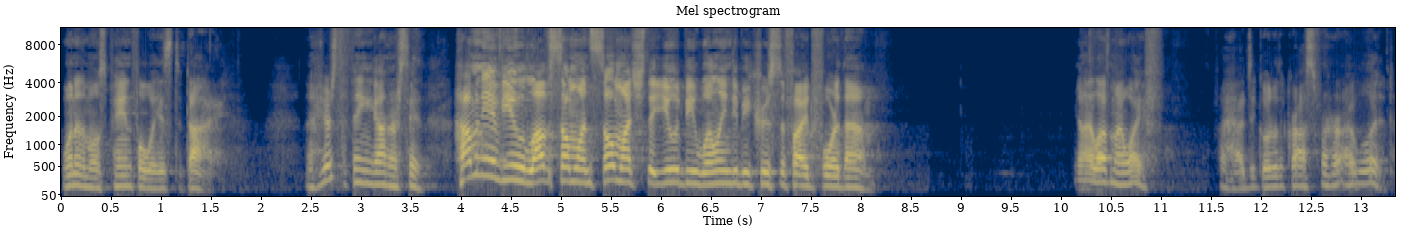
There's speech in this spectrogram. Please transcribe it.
One of the most painful ways to die. Now, here's the thing you gotta understand. How many of you love someone so much that you would be willing to be crucified for them? You know, I love my wife. If I had to go to the cross for her, I would.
